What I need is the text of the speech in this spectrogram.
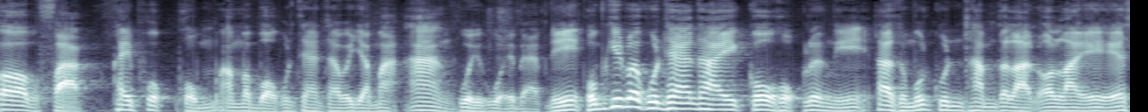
ก็ฝาก ให้พวกผมเอามาบอกคุณแทนไทยว่าอย่ามาอ้างห่วยๆแบบนี้ ผมคิดว่าคุณแทนไทยโกหกเรื่องนี้ ถ้าสมมุติคุณทำตลาดออนไลน์ AS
